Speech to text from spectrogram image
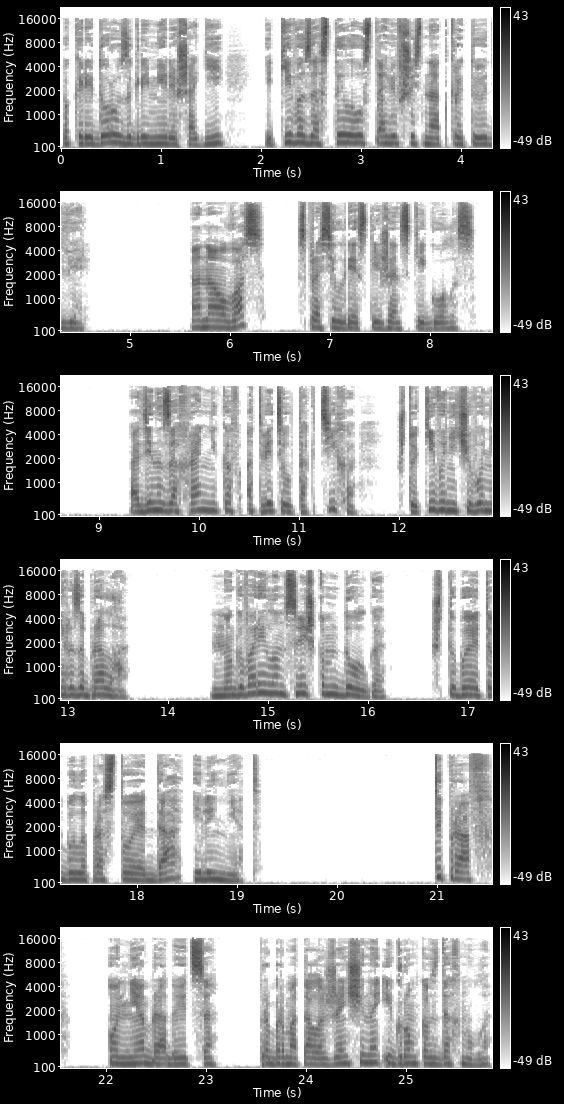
По коридору загремели шаги, и Кива застыла, уставившись на открытую дверь. «Она у вас?» — спросил резкий женский голос. Один из охранников ответил так тихо, что Кива ничего не разобрала. Но говорил он слишком долго, чтобы это было простое «да» или «нет». «Ты прав, он не обрадуется», — пробормотала женщина и громко вздохнула.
